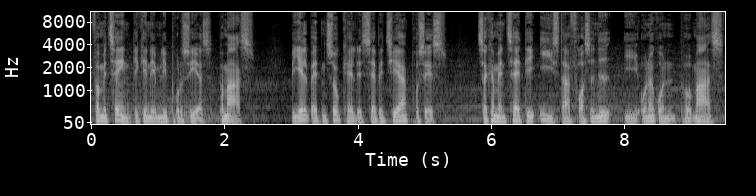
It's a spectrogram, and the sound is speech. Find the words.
For metan, det kan nemlig produceres på Mars. Ved hjælp af den såkaldte Sabatier-proces, så kan man tage det is, der er frosset ned i undergrunden på Mars,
